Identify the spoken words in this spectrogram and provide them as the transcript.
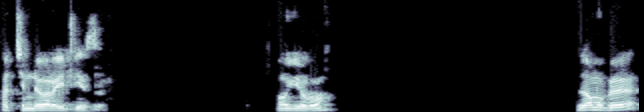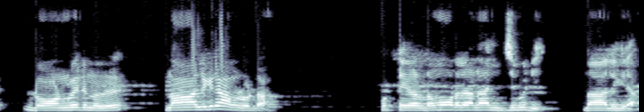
സച്ചിന്റെ വെറൈറ്റീസ് നോക്കിയോളൂ ഇത് നമുക്ക് ഡോൺ വരുന്നത് നാല് ഗ്രാമുള്ളൂ കേട്ടോ കുട്ടികളുടെ മോഡലാണ് അഞ്ച് പിടി നാല് ഗ്രാം.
